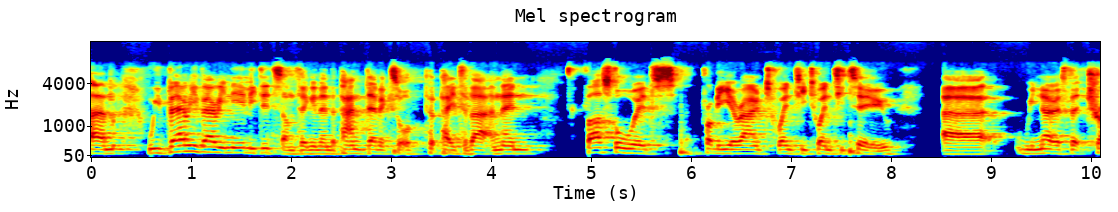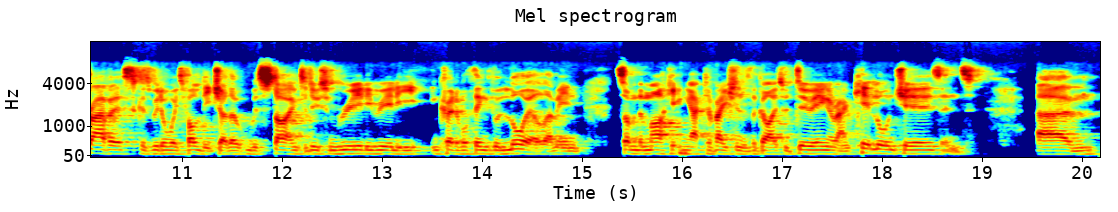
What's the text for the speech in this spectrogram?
um, we very, very nearly did something, and then the pandemic sort of put paid to that. And then fast forwards, probably around 2022, uh, we noticed that Travis, because we'd always followed each other, was starting to do some really, really incredible things with Loyal. I mean, some of the marketing activations the guys were doing around kit launches and um,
